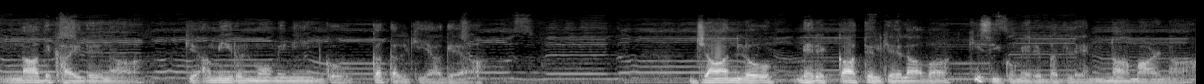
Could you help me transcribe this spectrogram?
نہ دکھائی دینا کہ امیر المومنین کو قتل کیا گیا۔ جان لو، میرے قاتل کے علاوہ کسی کو میرے بدلے نہ مارنا۔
